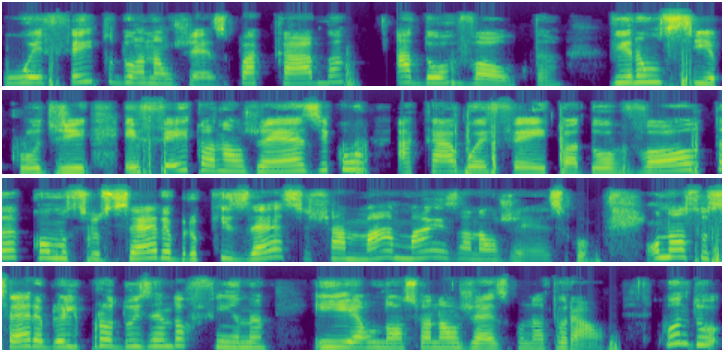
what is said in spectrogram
o efeito do analgésico acaba, a dor volta vira um ciclo de efeito analgésico, acaba o efeito, a dor volta, como se o cérebro quisesse chamar mais analgésico. O nosso cérebro, ele produz endorfina e é o nosso analgésico natural. Quando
